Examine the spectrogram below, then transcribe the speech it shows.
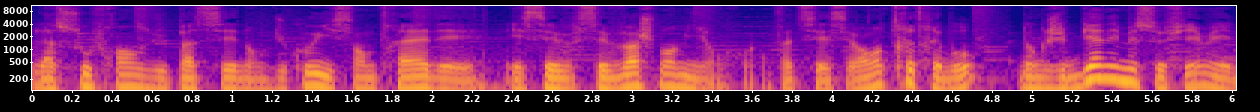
la souffrance du passé. Donc du coup ils s'entraident et, c'est vachement mignon. En fait c'est vraiment très très beau. Donc j'ai bien aimé ce film et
